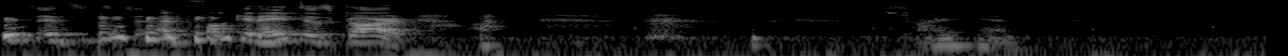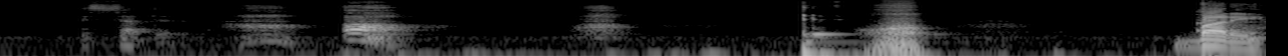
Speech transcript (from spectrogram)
It's, it's, I fucking hate this card. Let's try it again. Accepted. Oh. Buddy.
